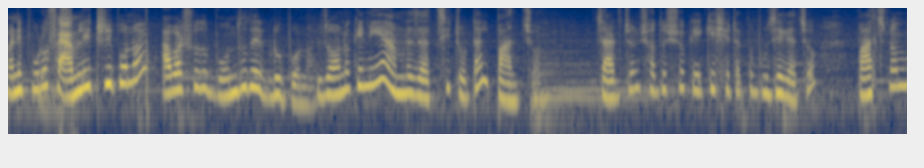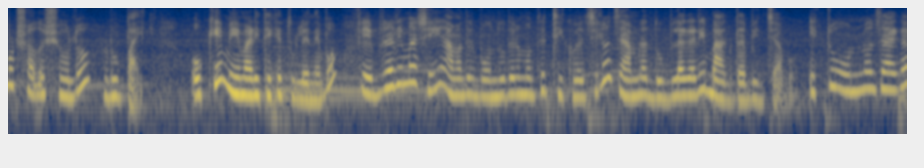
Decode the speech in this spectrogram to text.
মানে পুরো ফ্যামিলি ট্রিপও নয় আবার শুধু বন্ধুদের গ্রুপও নয়। রনকে নিয়ে আমরা যাচ্ছি টোটাল পাঁচজন। চারজন সদস্য কে কে সেটা তো বুঝে গেছো। পাঁচ নম্বর সদস্য হলো রূপাই। ওকে মেমারি থেকে তুলে নেব। ফেব্রুয়ারি মাসেই আমাদের বন্ধুদের মধ্যে ঠিক হয়েছিল যে আমরা দুবলাগাড়ি বাগদা বিচ যাব। একটু অন্য জায়গা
